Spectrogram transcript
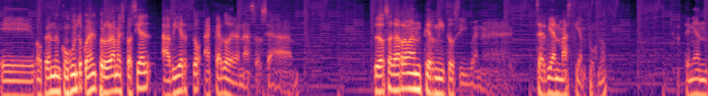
eh, operando en conjunto con el programa espacial abierto a cargo de la NASA. O sea, los agarraban tiernitos y bueno, servían más tiempo, ¿no? Tenían,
